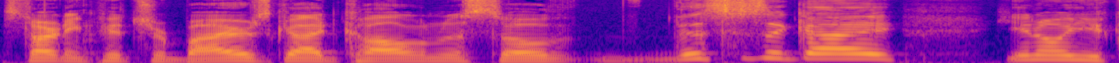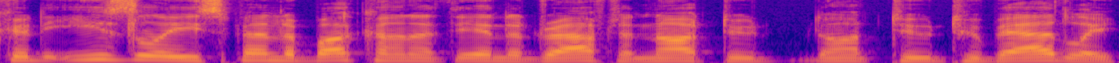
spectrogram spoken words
starting pitcher buyer's guide columnist. So this is a guy you know you could easily spend a buck on at the end of draft and not do not do too badly.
